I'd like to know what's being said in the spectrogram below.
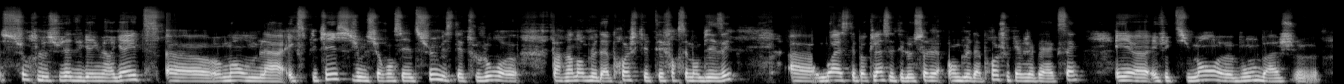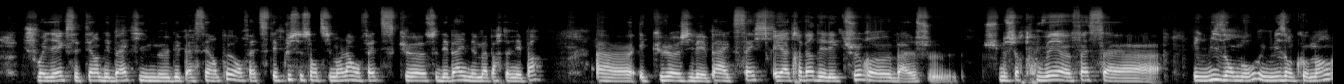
Sur le sujet du Gamergate, euh, moi on me l'a expliqué, je me suis renseignée dessus, mais c'était toujours euh, par un angle d'approche qui était forcément biaisé. Euh, moi à cette époque-là, c'était le seul angle d'approche auquel j'avais accès. Et euh, effectivement, bon bah je, voyais que c'était un débat qui me dépassait un peu en fait. C'était plus ce sentiment-là en fait que ce débat il ne m'appartenait pas. Et que j'y avais pas accès. Et à travers des lectures, bah, je, je me suis retrouvée euh, face à une mise en mots, une mise en commun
